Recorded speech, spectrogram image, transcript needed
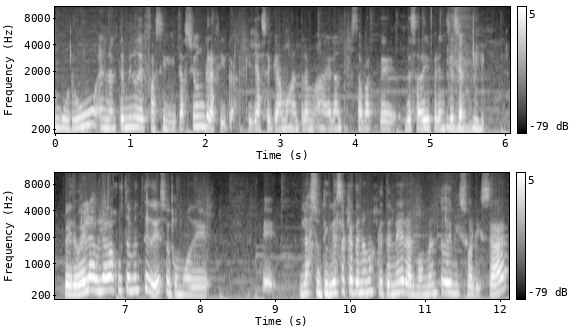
un gurú en el término de facilitación gráfica, que ya sé que vamos a entrar más adelante en esa parte de esa diferenciación. Pero él hablaba justamente de eso, como de eh, las sutilezas que tenemos que tener al momento de visualizar,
